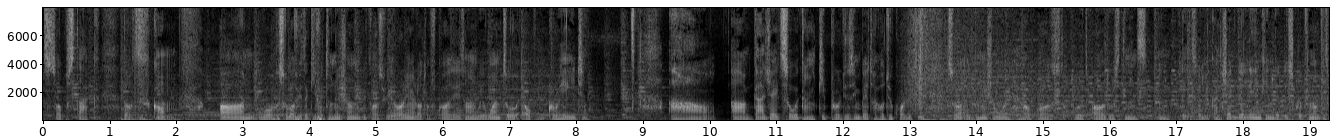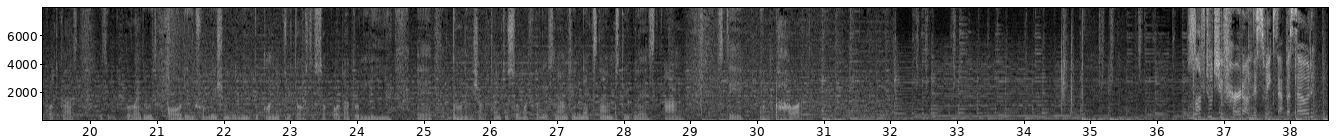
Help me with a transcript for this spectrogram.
substack.com. And we'll also love you to give a donation because we're running a lot of courses and we want to upgrade our, our gadgets so we can keep producing better audio quality. So a donation will help us to put all those things in place. So you can check the link in the description of this podcast. It will provide you with all the information you need to connect with us to support us to leave a donation. Thank you so much for listening. Until next time, stay blessed and stay empowered. Loved what you've heard on this week's episode?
